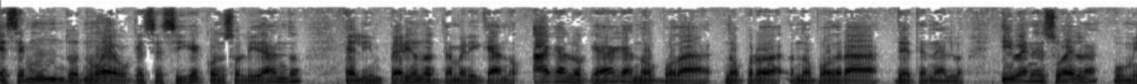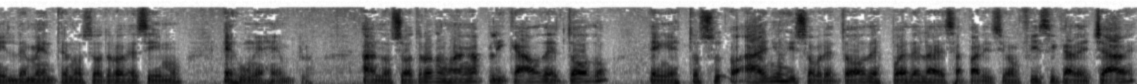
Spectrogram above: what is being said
ese mundo nuevo que se sigue consolidando, el imperio norteamericano, haga lo que haga, no podrá, no, no podrá detenerlo. Y Venezuela, humildemente nosotros decimos, es un ejemplo. A nosotros nos han aplicado de todo en estos años y sobre todo después de la desaparición física de Chávez,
